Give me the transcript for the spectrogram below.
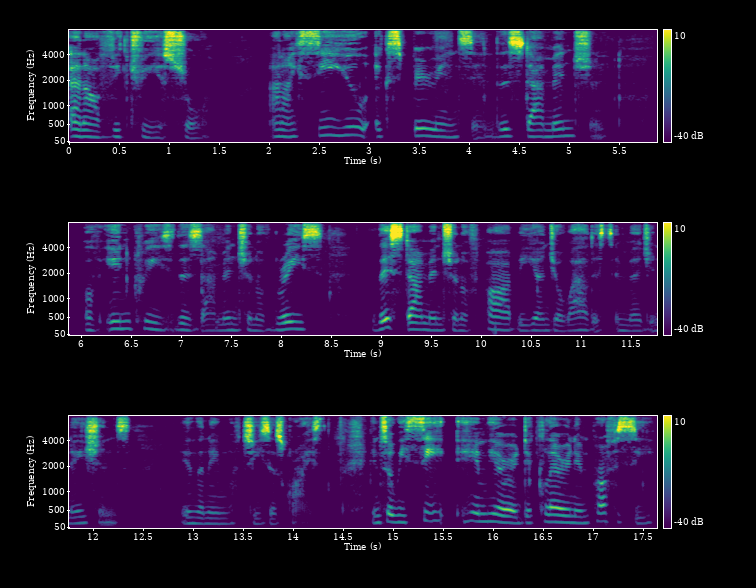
and our victory is sure. And I see you experiencing this dimension of increase, this dimension of grace, this dimension of power beyond your wildest imaginations in the name of Jesus Christ. And so we see him here declaring in prophecy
